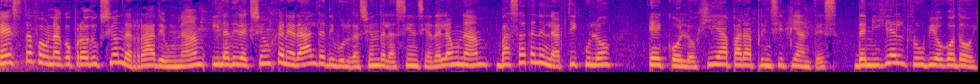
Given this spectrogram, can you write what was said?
Esta fue una coproducción de Radio UNAM y la Dirección General de Divulgación de la Ciencia de la UNAM basada en el artículo Ecología para principiantes de Miguel Rubio Godoy.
